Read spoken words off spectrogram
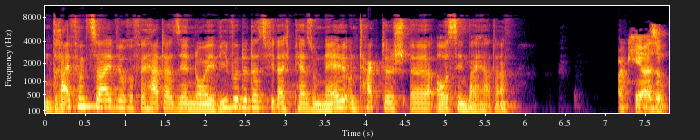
ein 3-5-2 wäre für Hertha sehr neu. Wie würde das vielleicht personell und taktisch äh, aussehen bei Hertha? Okay, also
